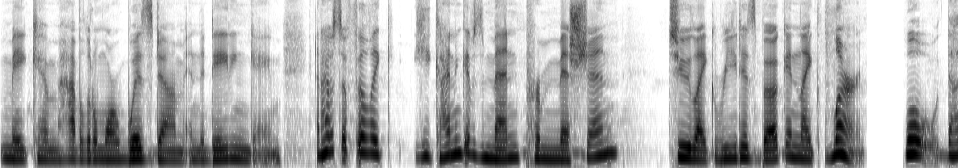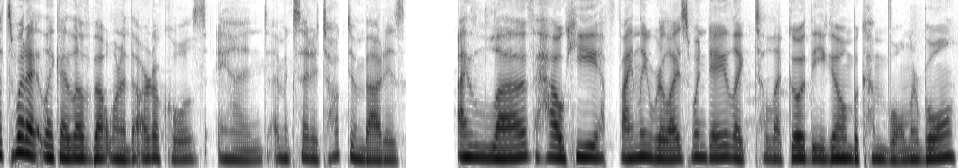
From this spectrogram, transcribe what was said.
make him have a little more wisdom in the dating game. And I also feel like he kind of gives men permission to like read his book and like learn. Well, that's what I like. I love about one of the articles, and I'm excited to talk to him about is I love how he finally realized one day, like, to let go of the ego and become vulnerable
